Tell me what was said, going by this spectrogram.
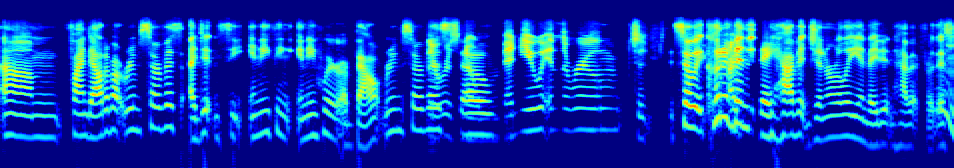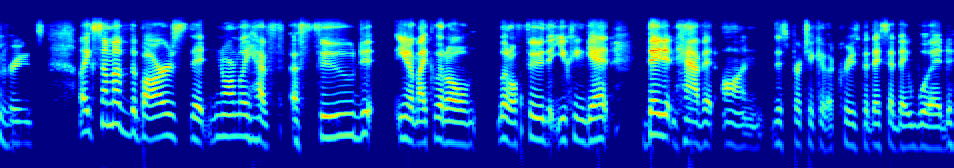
um, find out about room service. I didn't see anything anywhere about room service. there was so no menu in the room to so it could have I- been that they have it generally, and they didn't have it for this Hmm. cruise. Like some of the bars that normally have a food, you know, like little little food that you can get, they didn't have it on this particular cruise, but they said they would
